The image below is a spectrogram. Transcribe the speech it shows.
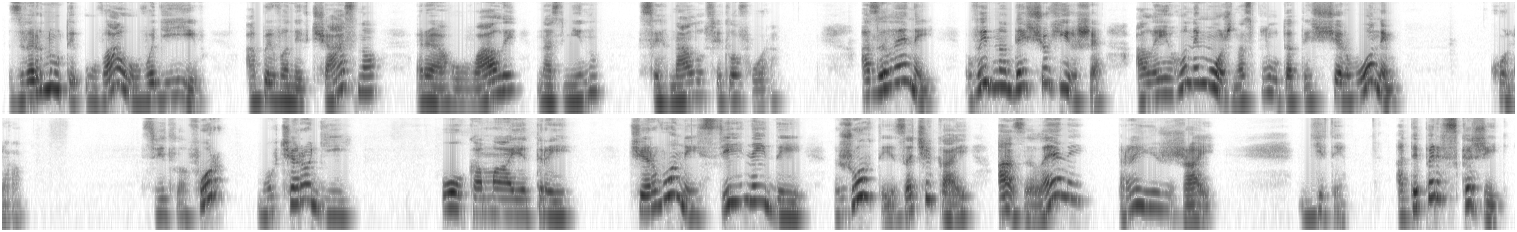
звернути увагу водіїв, аби вони вчасно реагували на зміну сигналу світлофора. А зелений видно дещо гірше, але його не можна сплутати з червоним кольором. Світлофор, мов чародій. Ока має три. Червоний стій не йди, жовтий зачекай, а зелений проїжджай. Діти, а тепер скажіть,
